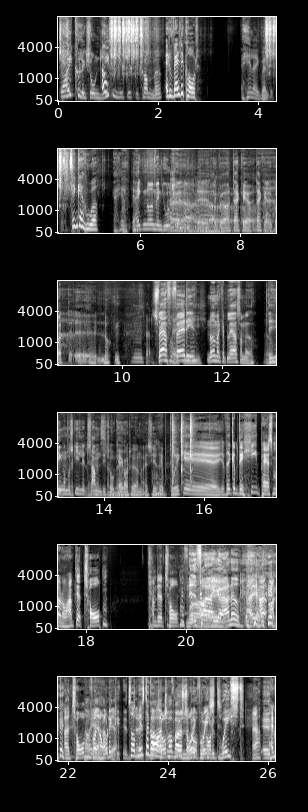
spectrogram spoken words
tøjkollektion, ja. Lidl lige pludselig kom med. Er du valgte kort? Jeg har heller ikke valgt det. kort. Tænk at høre. Jeg har, helt- jeg har ikke noget med en julekalender øh, at gøre. Der kan, jeg- der kan jeg godt øh, lukke den. Svær at få fat i. Noget, man kan blære sig med. Det hænger måske lidt sammen, de to, kan jeg godt høre, når jeg siger det. Du er ikke... øh, Jeg ved ikke, om det er helt passende, men ham der Torben. Ham der Torben fra... Ned fra øh, hjørnet. Nej, og Torben Nå, fra ja, Nordic... der. Torben Østergaard. Nå, Torben fra Nordic fra Waste. Nordic Waste. Ja. Øh, Han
